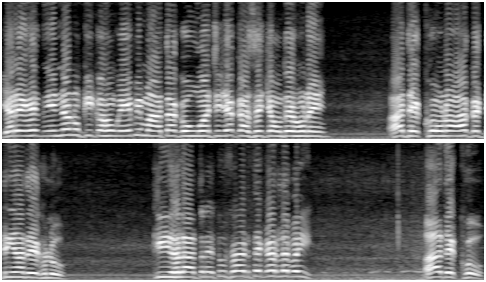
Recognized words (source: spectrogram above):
ਯਾਰ ਇਹ, ਇਹਨਾਂ ਨੂੰ ਕੀ ਕਹੋਗੇ? ਇਹ ਵੀ ਮਾਤਾ ਗਊਆਂ 'ਚ ਜਾਂ ਕਾਸੇ 'ਚ ਆਉਂਦੇ ਹੋਣੇ। ਆਹ ਦੇਖੋ ਹੁਣ ਆਹ ਗੱਡੀਆਂ ਦੇਖ ਲਓ। ਕੀ ਹਾਲਾਤ ਨੇ? ਤੂੰ ਸਾਈਡ ਤੇ ਕਰ ਲੈ ਬਾਈ। ਆਹ ਦੇਖੋ,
